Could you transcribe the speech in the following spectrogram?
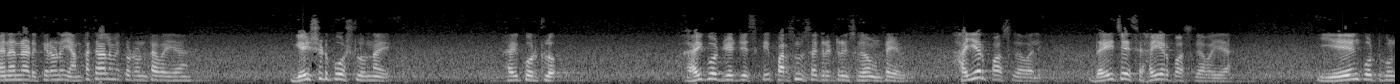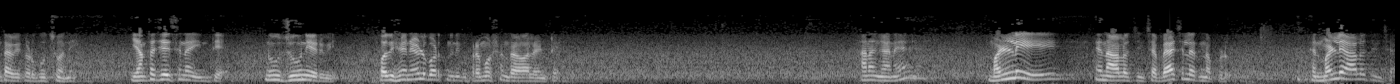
ఆయన అన్నాడు కిరణ్ ఎంతకాలం ఇక్కడ ఉంటావయ్యా? గేషెడ్ పోస్టులు ఉన్నాయి హైకోర్టులో. హైకోర్టు జడ్జెస్కి పర్సనల్ సెక్రటరీస్గా ఉంటాయి అవి. హయ్యర్ పాస్ కావాలి. దయచేసి హయ్యర్ పాస్ కావయ్యా. ఏం కొట్టుకుంటావు ఇక్కడ కూర్చొని? ఎంత చేసినా ఇంతే. నువ్వు జూనియర్వి. పదిహేనేళ్ళు పడుతుంది నీకు ప్రమోషన్ రావాలంటే. అనగానే మళ్ళీ నేను ఆలోచించా. బ్యాచిలర్ ఉన్నప్పుడు. నేను మళ్ళీ ఆలోచించా.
